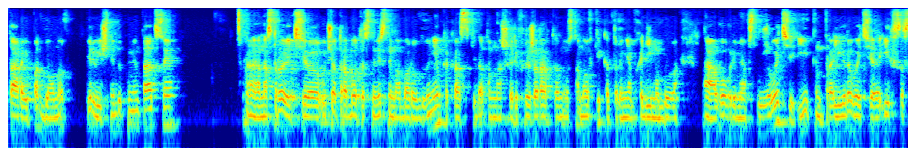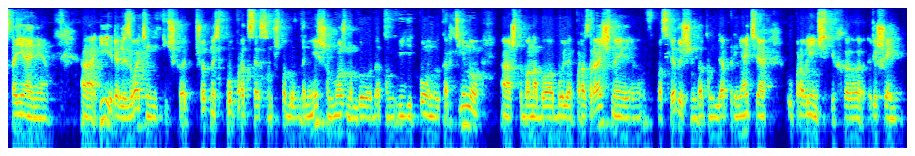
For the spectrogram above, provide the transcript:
тары и поддонов, первичной документации, Э, настроить э, учет работы с навесным оборудованием, как раз-таки, да, там наши рефрижераторные установки, которые необходимо было а, вовремя обслуживать и контролировать э, их состояние, а, и реализовать аналитическую отчетность по процессам, чтобы в дальнейшем можно было, да, там видеть полную картину, а, чтобы она была более прозрачной в последующем, да, там для принятия управленческих решений.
